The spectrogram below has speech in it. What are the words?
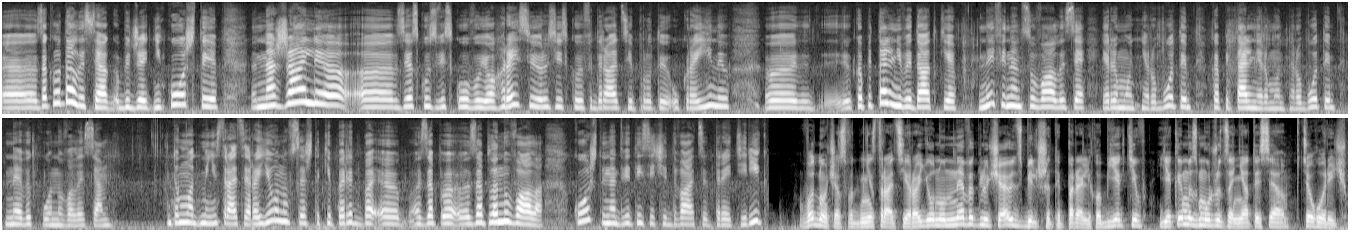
Е, Закладалися бюджетні кошти. На жаль, е, в зв'язку з військовою агресією Російської Федерації проти України капітальні видатки не фінансувалися і ремонтні роботи, капітальні ремонтні роботи не виконувалися. Тому адміністрація району все ж таки передба... е, зап- запланувала кошти на 2023 рік. Водночас в адміністрації району не виключають збільшити перелік об'єктів, якими зможуть зайнятися цьогоріч.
